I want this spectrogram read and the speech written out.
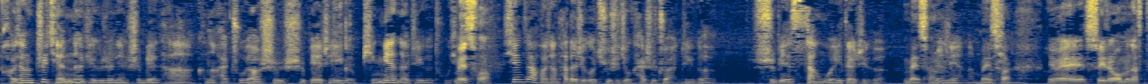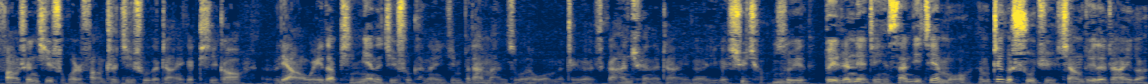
好像之前的这个人脸识别，它可能还主要是识别这个平面的这个图像。没错，现在好像它的这个趋势就开始转这个识别三维的这个没错，人脸的模没错因为随着我们的仿生技术或者仿制技术的这样一个提高，两维的平面的技术可能已经不大满足了我们这个这个安全的这样一个一个需求，所以对人脸进行 3D 建模，那么这个数据相对的这样一个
